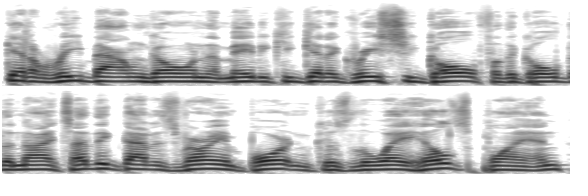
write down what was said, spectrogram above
get a rebound going that maybe could get a greasy goal for the Golden Knights. I think that is very important because the way Hill's playing.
